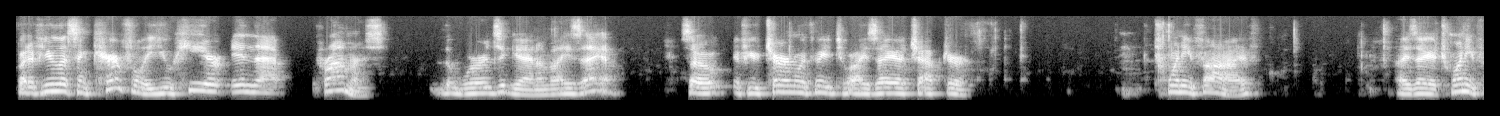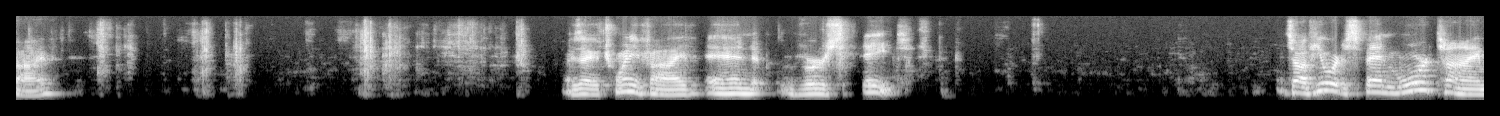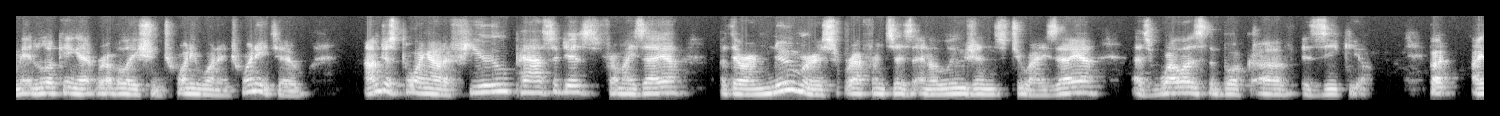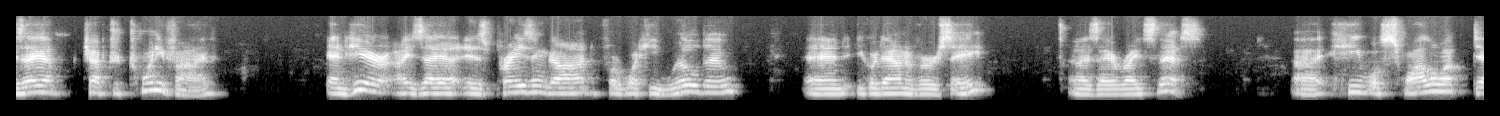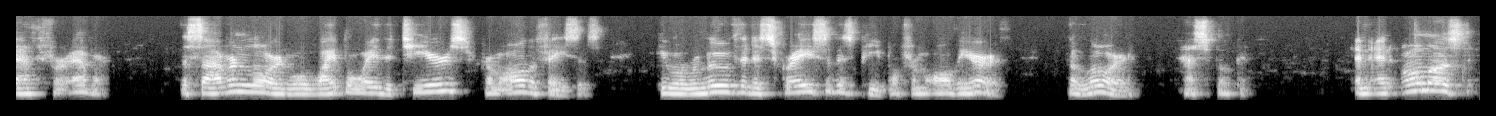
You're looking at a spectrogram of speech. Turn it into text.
But if you listen carefully, you hear in that promise the words again of Isaiah. So if you turn with me to Isaiah chapter 25, Isaiah 25. Isaiah 25 and verse 8. So, if you were to spend more time in looking at Revelation 21 and 22, I'm just pulling out a few passages from Isaiah, but there are numerous references and allusions to Isaiah as well as the book of Ezekiel. But Isaiah chapter 25, and here Isaiah is praising God for what he will do. And you go down to verse 8, Isaiah writes this uh, He will swallow up death forever. The sovereign Lord will wipe away the tears from all the faces. He will remove the disgrace of his people from all the earth. The Lord has spoken. And, and almost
